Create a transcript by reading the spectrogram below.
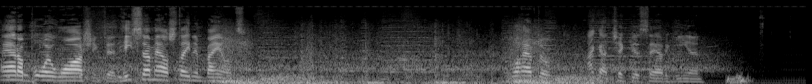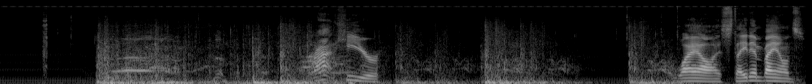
Atta boy Washington. He somehow stayed in bounds. We'll have to I gotta check this out again. Right here. Wow, I stayed in bounds.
